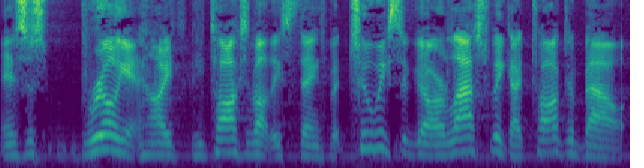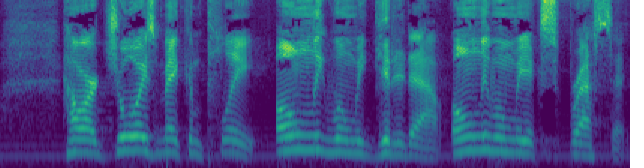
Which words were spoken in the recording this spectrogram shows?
And it's just brilliant how he, he talks about these things. But two weeks ago, or last week, I talked about how our joy is made complete only when we get it out, only when we express it.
